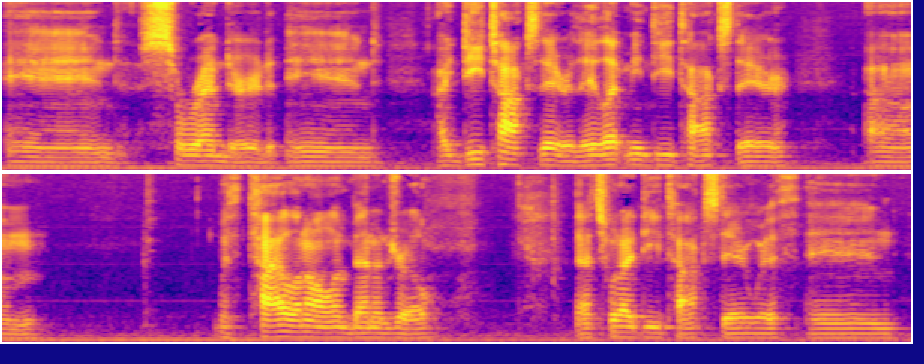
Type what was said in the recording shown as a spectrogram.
and surrendered. And I detoxed there. They let me detox there um, with Tylenol and Benadryl. That's what I detoxed there with. And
